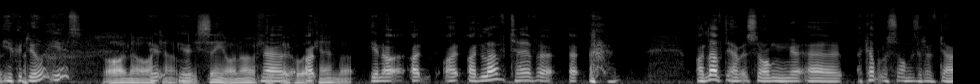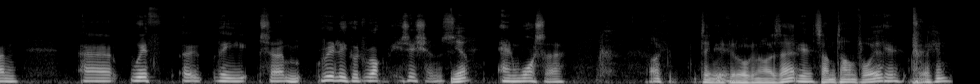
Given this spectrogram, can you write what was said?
you could do it, yes. Oh no, I Yeah, can't really sing. I know a few No, people that I- can, but You know, I'd, I'd, I'd love to have a, a I'd love to have a song, uh, a couple of songs that I've done uh, with uh, the some really good rock musicians yeah, and Wassa. I think we Yeah. could organise that Yeah. sometime for you. Yeah. I reckon.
